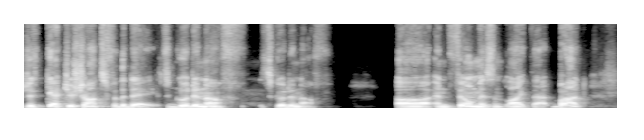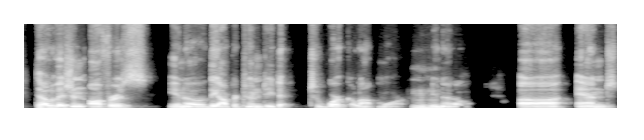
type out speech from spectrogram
just get your shots for the day. It's good enough. It's good enough." Uh, and film isn't like that, but television offers you know the opportunity to to work a lot more. Mm-hmm. You know, uh, and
